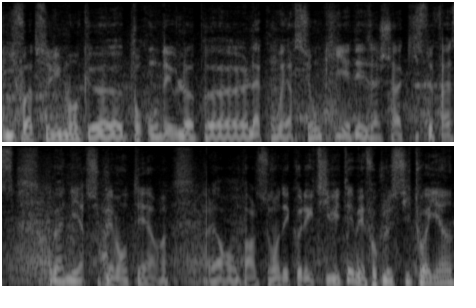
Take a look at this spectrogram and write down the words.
Il faut absolument que pour qu'on développe euh, la conversion, qu'il y ait des achats qui se fassent de manière supplémentaire. Alors on parle souvent des collectivités, mais il faut que le citoyen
